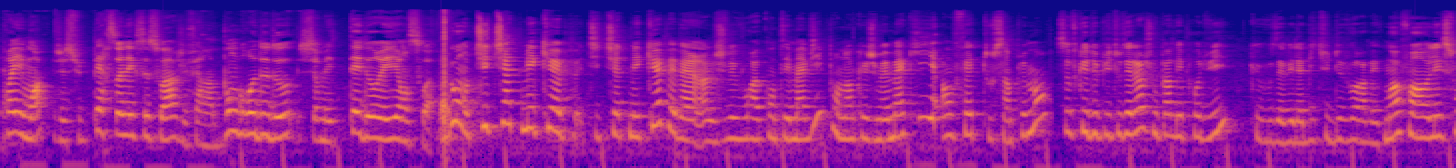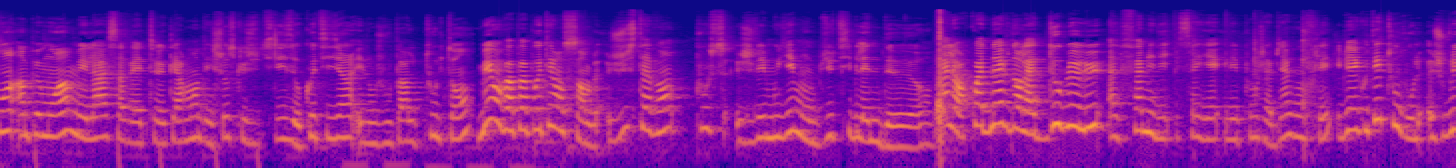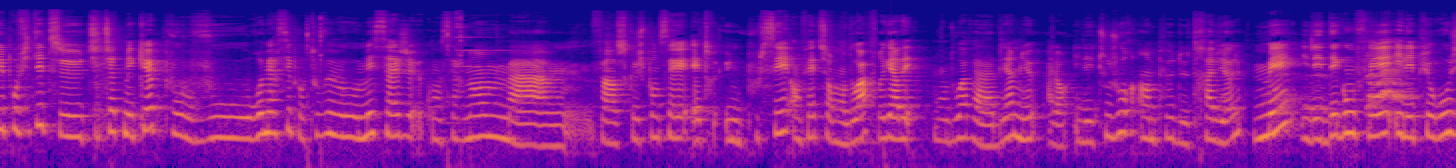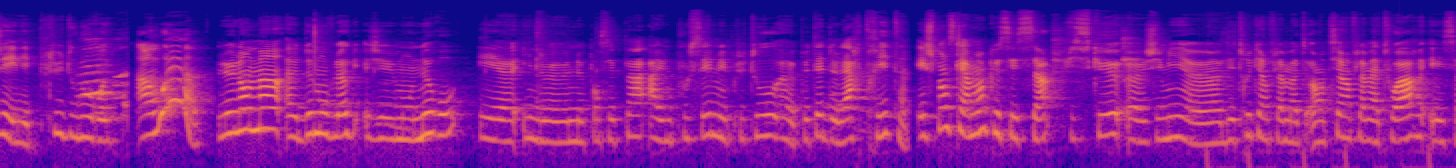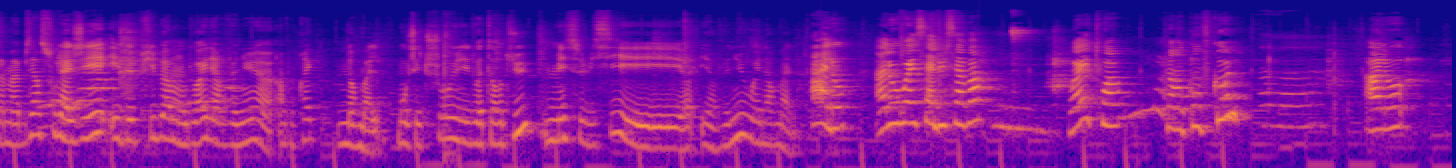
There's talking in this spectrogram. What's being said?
Croyez-moi, je suis persuadée que ce soir, je vais faire un bon gros dodo sur mes têtes d'oreiller en soie. Bon, chit-chat make-up. Chit-chat make-up, eh ben, je vais vous raconter ma vie pendant que je me maquille, en fait, tout simplement. Sauf que depuis tout à l'heure, je vous parle des produits que vous avez l'habitude de voir avec moi. Enfin, les soins un peu moins, mais là, ça va être clairement des choses que j'utilise au quotidien et dont je vous parle tout le temps. Mais on va papoter ensemble. Juste avant, je vais mouiller mon Beauty Blender. Alors, quoi de neuf dans la double lu Family? Ça y est, l'éponge a bien gonflé. Eh bien, écoutez, tout roule. Je voulais profiter de ce petit chat make-up pour vous remercier pour tous vos messages concernant ma... Enfin, ce que je pensais être une poussée, en fait, sur mon doigt. Regardez, mon doigt va bien mieux. Alors, il est toujours un peu de traviole, mais il est dégonflé, il est plus rouge et il est plus douloureux. Ah ouais Le lendemain euh, de mon vlog, j'ai eu mon neuro et euh, il ne, pensait pas à une poussée mais plutôt euh, peut-être de l'arthrite. Et je pense clairement que c'est ça puisque j'ai mis des trucs anti-inflammatoires et ça m'a bien soulagé et depuis bah, mon doigt il est revenu à peu près normal. Bon j'ai toujours eu les doigts tordus mais celui-ci est, est, revenu ouais normal. Allô? Allô ouais salut ça va? Ouais toi? T'es en conf call? Allô?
